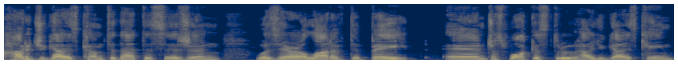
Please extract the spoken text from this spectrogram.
how did you guys come to that decision? Was there a lot of debate? And just walk us through how you guys came,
